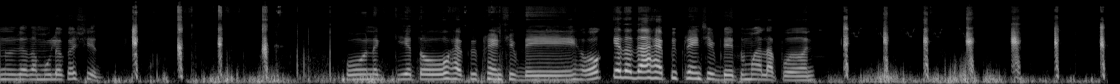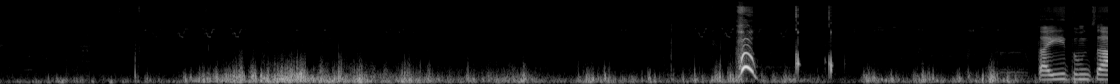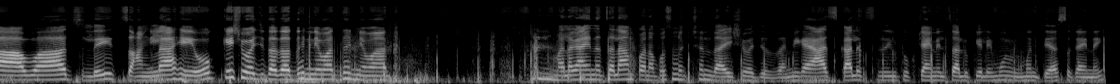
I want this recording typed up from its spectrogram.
म्हणून दादा मुलं कशी आहेत? हो नक्की येतो. हॅपी फ्रेंडशिप डे ओके दादा हॅपी फ्रेंडशिप डे तुम्हाला पण. ताई तुमचा आवाज लय चांगला आहे. ओके शिवाजी दादा धन्यवाद धन्यवाद. मला गायनाचा लहानपणापासूनच छंद आहे शिवाजीचा. मी काय आजकालच यूट्यूब चॅनल चालू केले म्हणून म्हणते असं काही नाही.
